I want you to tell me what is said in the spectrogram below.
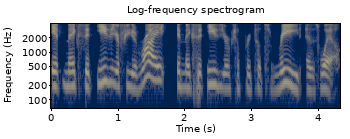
it makes it easier for you to write. It makes it easier for people to read as well.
